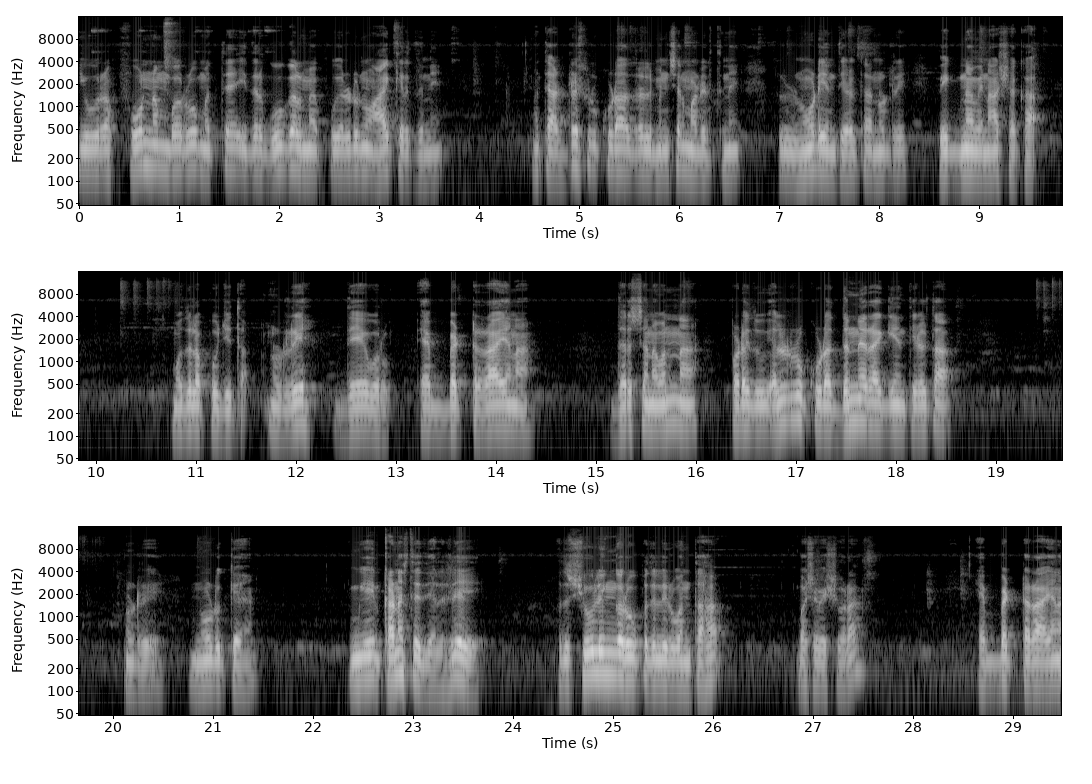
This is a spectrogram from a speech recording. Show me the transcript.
ಇವರ ಫೋನ್ ನಂಬರು ಮತ್ತು ಇದರ ಗೂಗಲ್ ಮ್ಯಾಪು ಎರಡೂ ಹಾಕಿರ್ತೀನಿ. ಮತ್ತು ಅಡ್ರೆಸ್ ಕೂಡ ಅದರಲ್ಲಿ ಮೆನ್ಷನ್ ಮಾಡಿರ್ತೀನಿ. ನೋಡಿ ಅಂತ ಹೇಳ್ತಾ ನೋಡ್ರಿ. ವಿಘ್ನ ವಿನಾಶಕ ಮೊದಲ ಪೂಜಿತ. ನೋಡ್ರಿ, ದೇವರು ಹೆಬ್ಬೆಟ್ಟರಾಯನ ದರ್ಶನವನ್ನು ಪಡೆದು ಎಲ್ಲರೂ ಕೂಡ ಧನ್ಯರಾಗಿ ಅಂತ ಹೇಳ್ತಾ ನೋಡ್ರಿ ನೋಡೋಕ್ಕೆ ನಿಮಗೇನು ಕಾಣಿಸ್ತಾ ಇದೆಯಲ್ಲ? ಹೇಳಿ. ಅದು ಶಿವಲಿಂಗ ರೂಪದಲ್ಲಿರುವಂತಹ ಬಸವೇಶ್ವರ. ಹೆಬ್ಬೆಟ್ಟರಾಯನ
